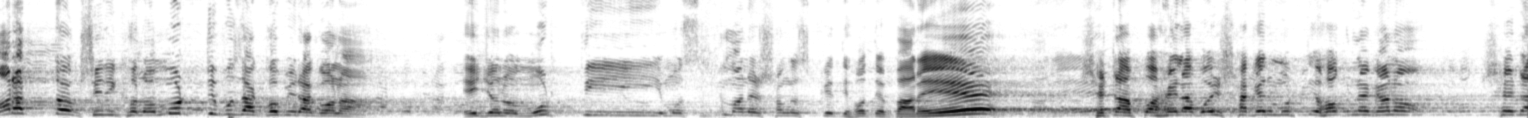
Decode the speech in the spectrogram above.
মারাত্মক শিরিক হলো মূর্তি পূজা কবিরা গোনা এই জন্য মূর্তি মুসলমানের সংস্কৃতি হতে পারে সেটা পহেলা বৈশাখের মূর্তি হোক না কেন সেটা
